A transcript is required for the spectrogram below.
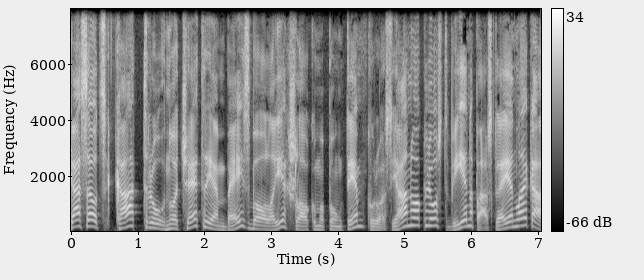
Kā sauc katru no četriem beisbola iekšlaukuma punktiem, kuros jānokļūst viena pārskrējiena laikā?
